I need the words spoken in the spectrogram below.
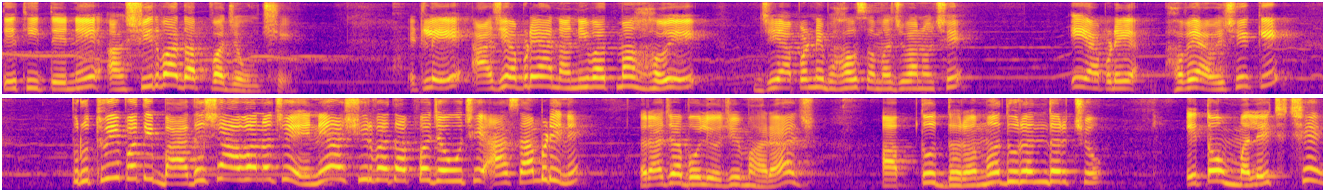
તેથી તેને આશીર્વાદ આપવા જવું છે. એટલે આજે આપણે આ નાની વાતમાં હવે જે આપણને ભાવ સમજવાનો છે, એ આપણે હવે આવે છે કે પૃથ્વીપતિ બાદશાહ આવવાનો છે, એને આશીર્વાદ આપવા જવું છે, આ સાંભળીને રાજા બોલ્યો, જે મહારાજ, આપ તો ધર્મ ધુરંધર છો, એ તો મલેચ છે,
